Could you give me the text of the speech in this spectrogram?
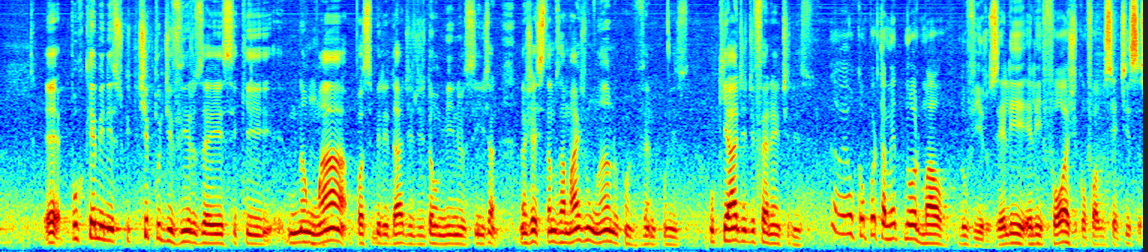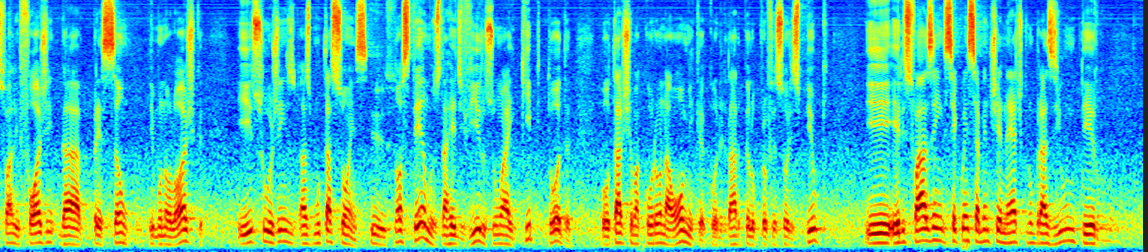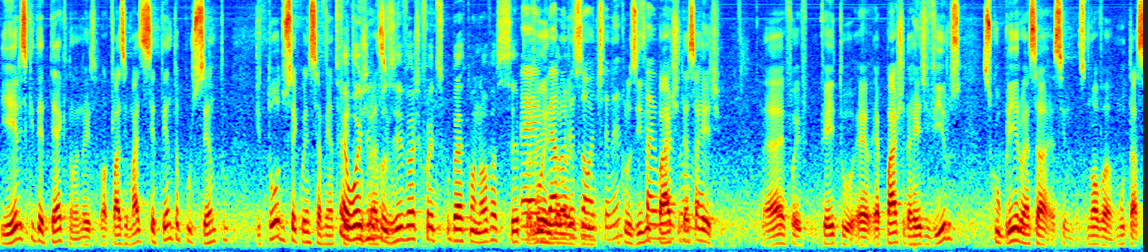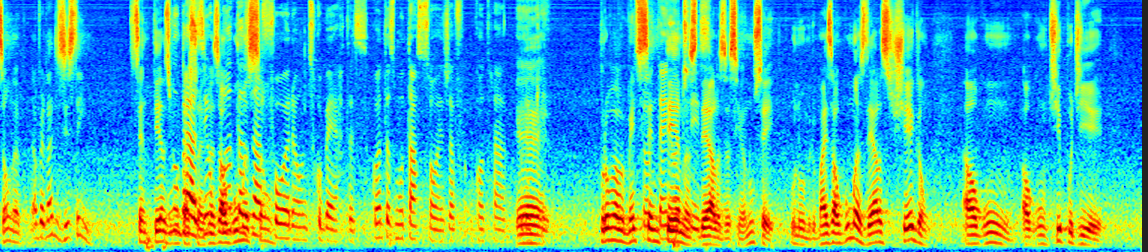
É, por que, ministro, que tipo de vírus é esse que não há possibilidade de domínio? Assim, já, nós já estamos há mais de um ano convivendo com isso. O que há de diferente nisso? Não, é o comportamento normal do vírus. Ele, ele foge, conforme os cientistas falam, ele foge da pressão imunológica e surgem as mutações. Isso. Nós temos na rede vírus uma equipe toda, voltada chama Corona Ômica, coordenada pelo professor Spilk, e eles fazem sequenciamento genético no Brasil inteiro. E eles que detectam, né, eles fazem mais de 70% de todo o sequenciamento é, feito hoje, no Brasil. inclusive, acho que foi descoberta uma nova cepa. É, né? em Belo Horizonte, né? Inclusive, Saiu parte dessa rede né, foi feito, é, é, parte da rede vírus, descobriram essa, essa nova mutação. Né? Na verdade, existem centenas de no mutações, Brasil, mas algumas já são... foram descobertas? Quantas mutações já encontraram por é, aqui? Provavelmente centenas delas, assim, eu não sei o número, mas algumas delas chegam a algum, algum tipo de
